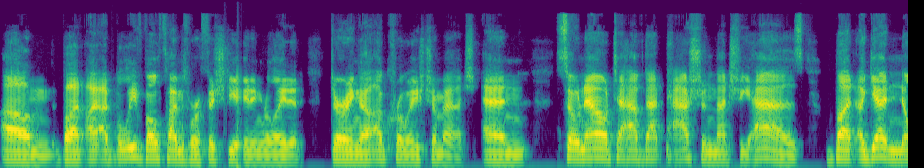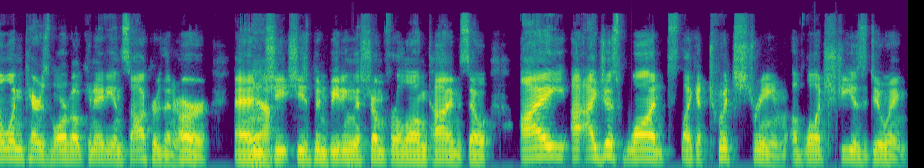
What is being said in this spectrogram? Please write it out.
Um, but I, I believe both times were officiating related during a, a Croatia match. And so now to have that passion that she has, but again, no one cares more about Canadian soccer than her, and yeah. she she's been beating this drum for a long time. So I I just want like a Twitch stream of what she is doing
